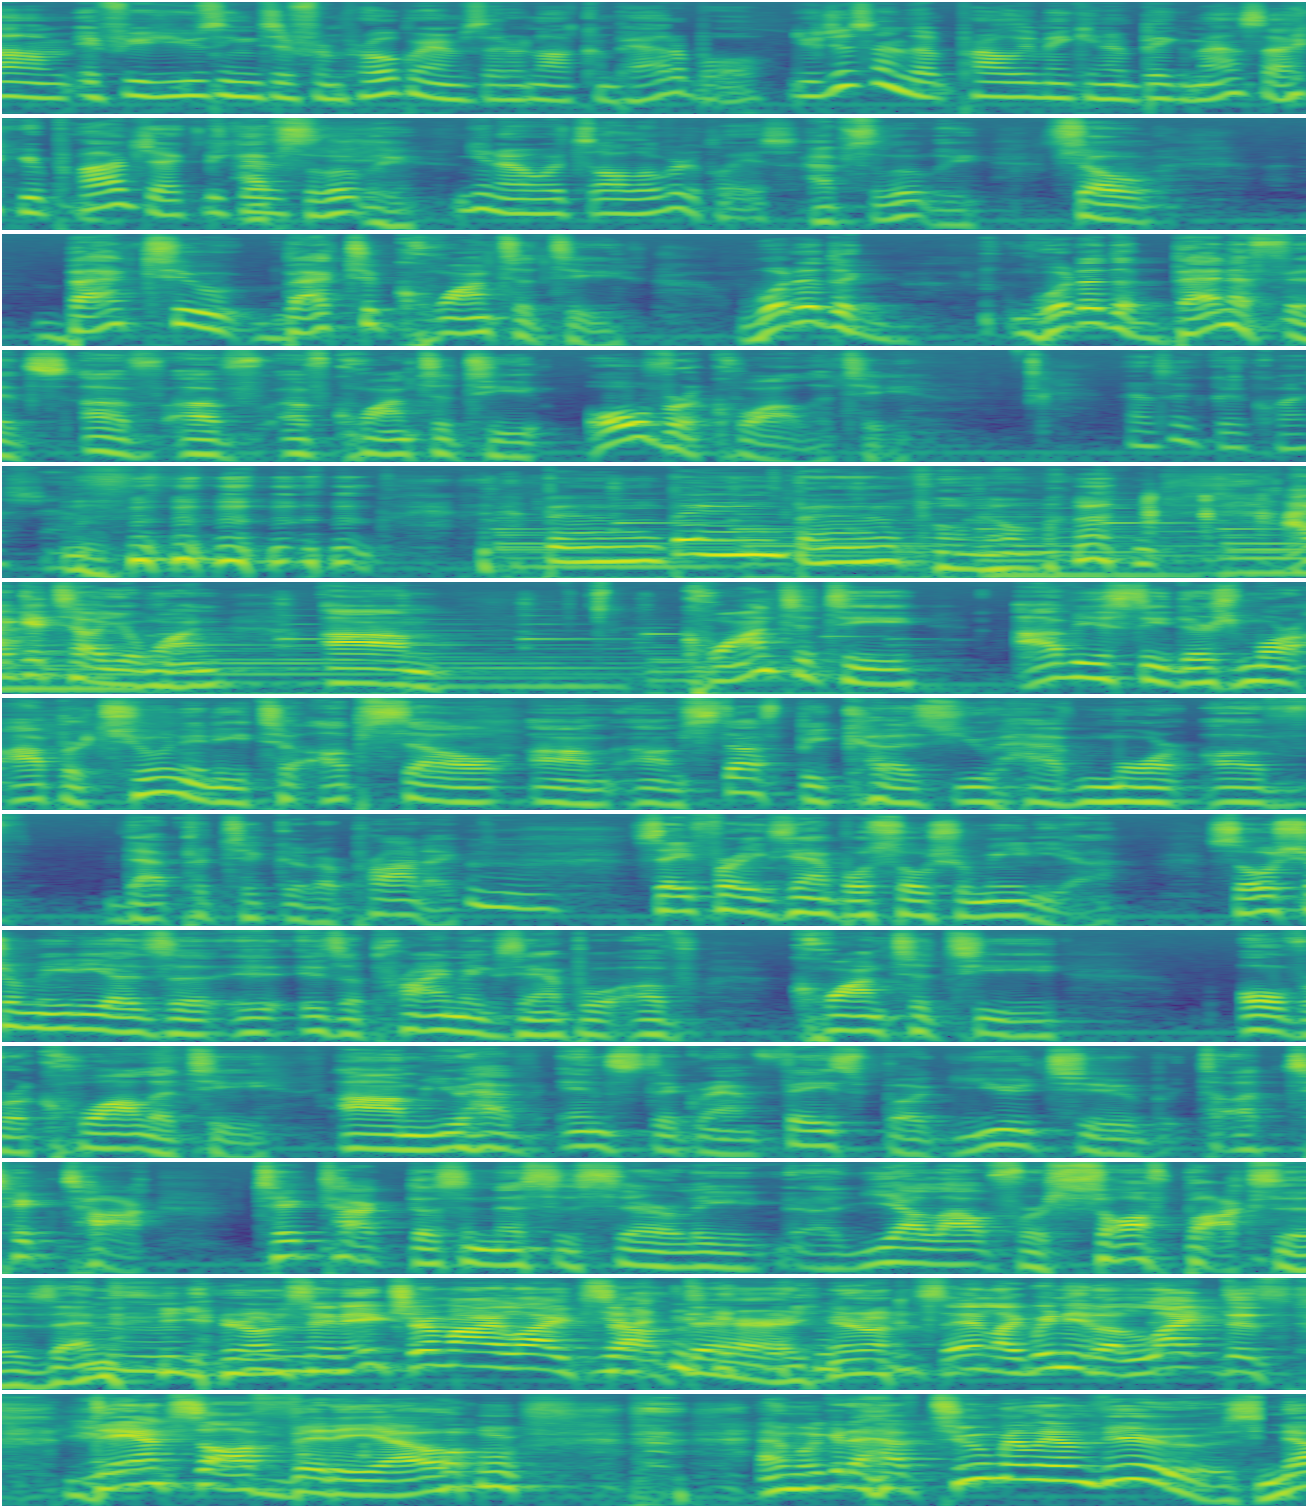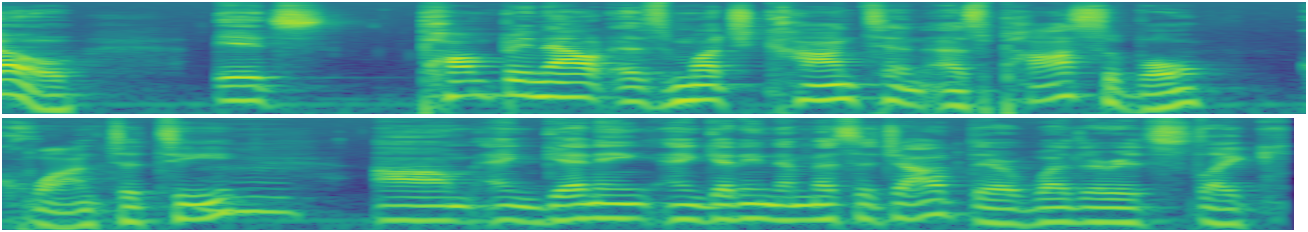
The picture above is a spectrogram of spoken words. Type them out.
Um, if you're using different programs that are not compatible, you just end up probably making a big mess out of your project because Absolutely. you know it's all over the place. Absolutely. So back to back to quantity. What are the what are the benefits of of, of quantity over quality? That's a good question. boom, boom, boom, boom, boom. I could tell you one. Um, quantity, obviously, there's more opportunity to upsell um, um, stuff because you have more of that particular product. Say, for example, social media. Social media is a is a prime example of quantity over quality. Um, you have Instagram, Facebook, YouTube, t- uh, TikTok. TikTok doesn't necessarily uh, yell out for soft boxes, and you know what I'm saying. HMI lights out there. You know what I'm saying? Like we need to light this dance off video, and we're gonna have two million views. No, it's pumping out as much content as possible, quantity, um, and getting and getting the message out there. Whether it's like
